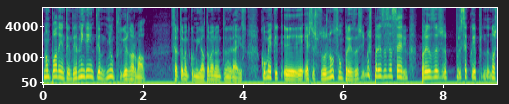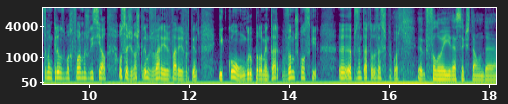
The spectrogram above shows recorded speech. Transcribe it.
Não podem entender, ninguém entende, nenhum português normal certamente que o Miguel também não entenderá isso, como é que uh, estas pessoas não são presas, mas presas a sério, presas, por isso é que nós também queremos uma reforma judicial, ou seja, nós queremos várias, várias vertentes e com um grupo parlamentar vamos conseguir uh, apresentar todas essas propostas. Eh, falou aí dessa questão da,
